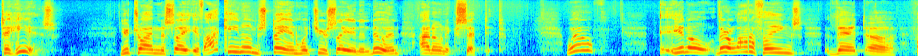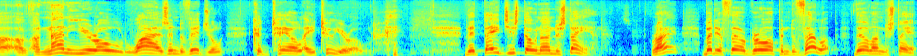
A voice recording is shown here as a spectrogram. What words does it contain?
to His. You're trying to say, if I can't understand what you're saying and doing, I don't accept it. Well, you know, there are a lot of things that uh, a 90 year old wise individual could tell a two year old that they just don't understand. Right? But if they'll grow up and develop, they'll understand.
